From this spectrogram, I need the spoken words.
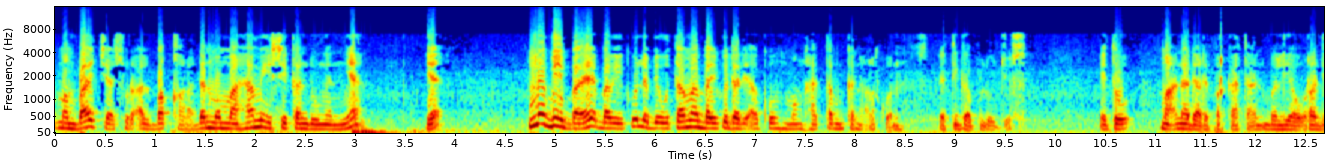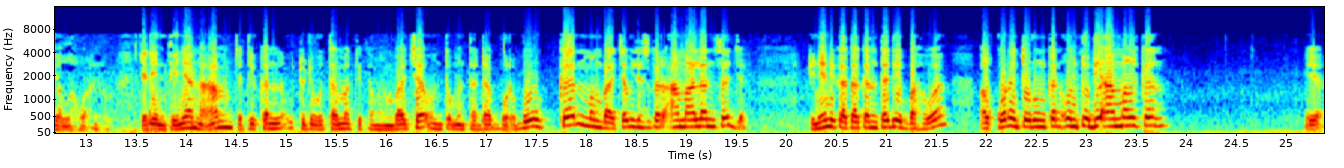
membaca surah Al-Baqarah dan memahami isi kandungannya ya lebih baik bagiku lebih utama bagiku dari aku menghatamkan Al-Quran. Ya 30 juz. Itu makna dari perkataan beliau radhiyallahu anhu. Jadi intinya na'am jadikan tujuan utama kita membaca untuk mentadabbur bukan membaca menjadi sekedar amalan saja. Ini dikatakan tadi bahawa Al-Quran diturunkan untuk diamalkan. Ya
